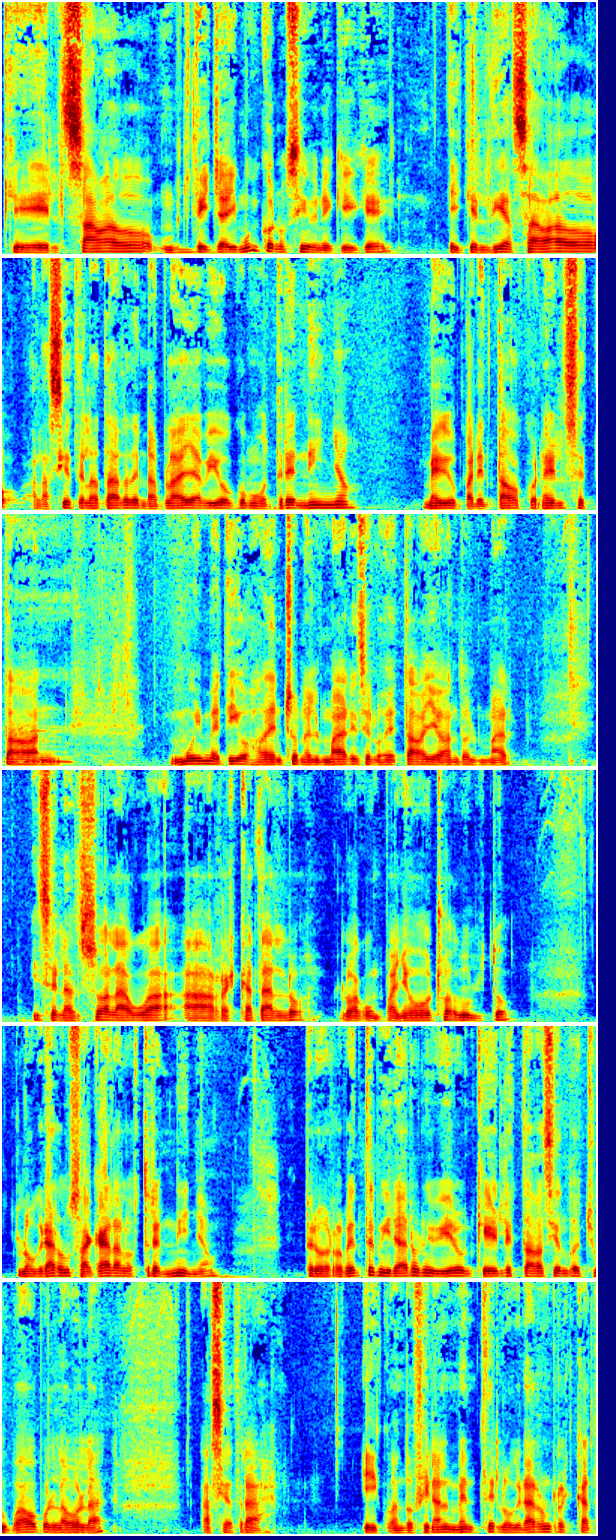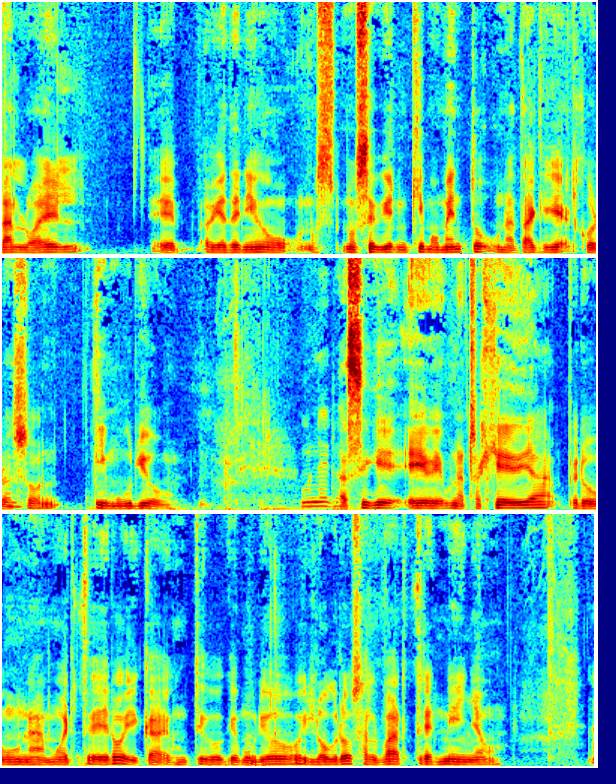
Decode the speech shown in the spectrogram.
que el sábado, un DJ muy conocido en Iquique, y que el día sábado a las 7 de la tarde en la playa vio como tres niños medio emparentados con él se estaban ah. muy metidos adentro en el mar y se los estaba llevando el mar y se lanzó al agua a rescatarlos, lo acompañó otro adulto, lograron sacar a los tres niños, pero de repente miraron y vieron que él estaba siendo chupado por la ola hacia atrás. Y cuando finalmente lograron rescatarlo a él, eh, había tenido, no, sé bien en qué momento, un ataque al corazón y murió. Así que es una tragedia, pero una muerte heroica. Es un tipo que murió y logró salvar tres niños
